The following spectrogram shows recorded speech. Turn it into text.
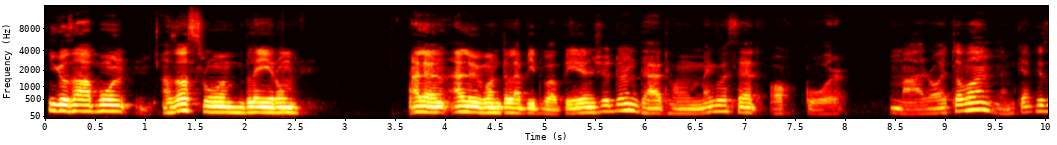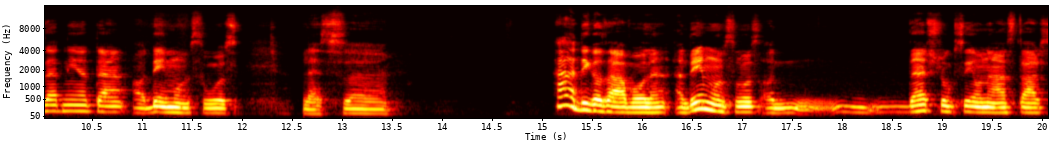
Igazából az Astro Playroom elő, elő van telepítve a ps tehát ha megveszed, akkor már rajta van, nem kell fizetni érte. A Demon Souls lesz... Uh, hát igazából a Demon Souls, a Destruction All Stars,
